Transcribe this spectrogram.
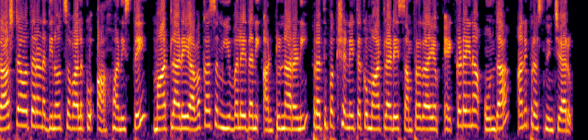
రాష్ట్రావతరణ దినోత్సవాలకు ఆహ్వానిస్తే మాట్లాడే అవకాశం ఇవ్వలేదని అంటున్నారని ప్రతిపక్ష నేతకు మాట్లాడే సంప్రదాయం ఎక్కడైనా ఉందా అని ప్రశ్నించారు.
